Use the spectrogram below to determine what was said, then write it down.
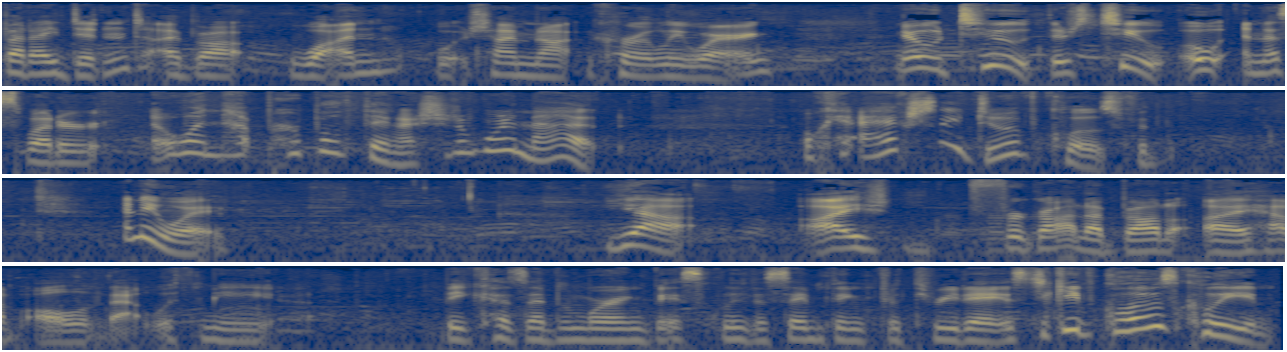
But I didn't. I brought one, which I'm not currently wearing. No, two. There's two. Oh, and a sweater. Oh, and that purple thing. I should have worn that. Okay, I actually do have clothes for. Th- anyway, yeah, I forgot about. I have all of that with me because I've been wearing basically the same thing for three days to keep clothes clean.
